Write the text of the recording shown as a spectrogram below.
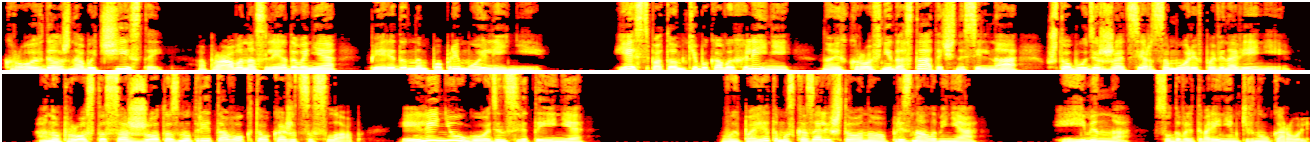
Кровь должна быть чистой, а право наследования переданным по прямой линии. Есть потомки боковых линий, но их кровь недостаточно сильна, чтобы удержать сердце моря в повиновении. Оно просто сожжет изнутри того, кто окажется слаб или неугоден святыне. Вы поэтому сказали, что оно признало меня? Именно, с удовлетворением кивнул король.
